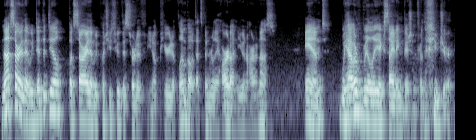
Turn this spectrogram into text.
Not sorry that we did the deal, but sorry that we put you through this sort of, you know, period of limbo that's been really hard on you and hard on us. And we have a really exciting vision for the future.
